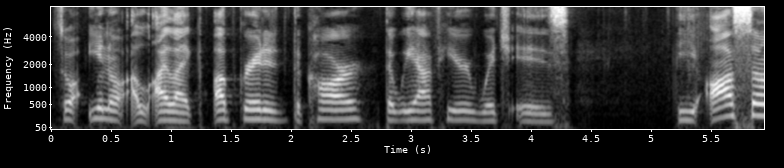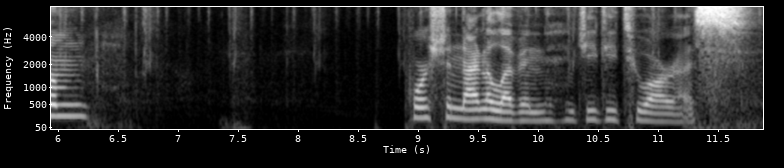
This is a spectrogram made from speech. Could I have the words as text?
So, you know, I, I like upgraded the car that we have here, which is the awesome Porsche 911 GT2 RS.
